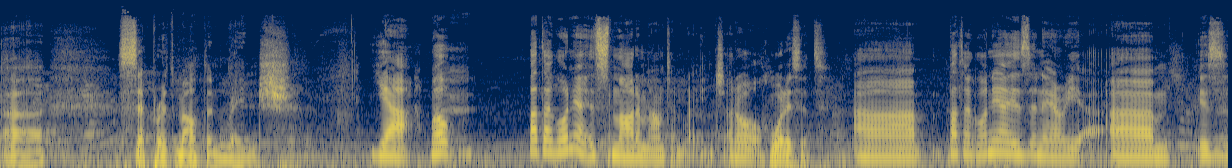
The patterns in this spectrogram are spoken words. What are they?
a separate mountain range. Yeah. Well, Patagonia is not a mountain range at all. What is it? Uh, Patagonia is an area. Um, is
